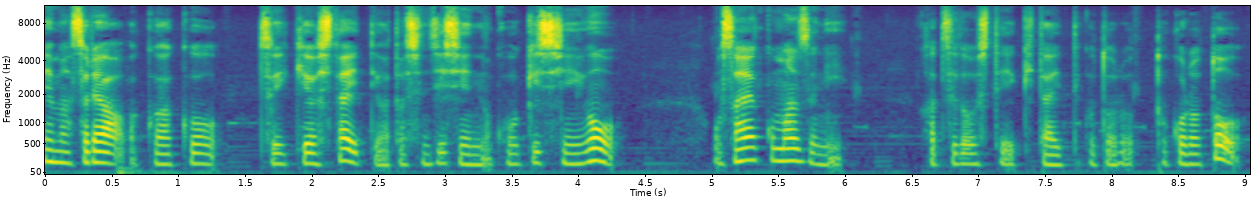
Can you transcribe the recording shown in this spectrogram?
でまあそれはワクワクを追求したいっていう私自身の好奇心を抑え込まずに活動していきたいってことところと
